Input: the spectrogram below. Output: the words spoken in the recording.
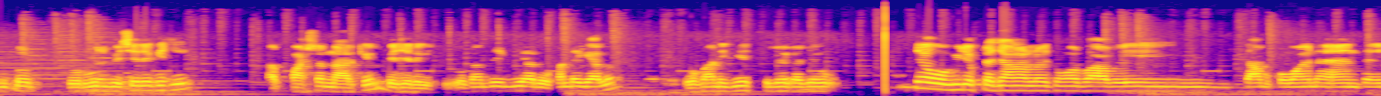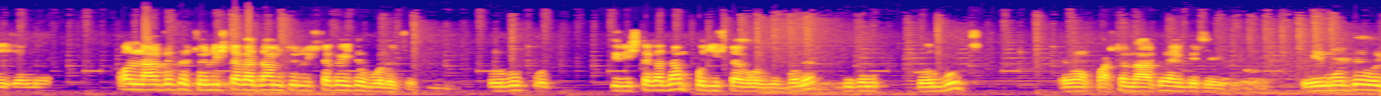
দুটো তরমুজ বেছে রেখেছি, আর পাঁচটা নারকেল বেছে রেখেছি। ওখান থেকে গিয়ে আর ওখানে গেল, ওখানে গিয়ে ছেলের কাছে যে অভিযোগটা জানালো, তোমার বাপ এই দাম কমায় না, হ্যান ত্যান, এই জন্য ওর নারকেল তো চল্লিশ টাকার দাম, চল্লিশ টাকাই তো বলেছে। তরমুজ তিরিশ টাকার দাম, পঁচিশ টাকা বলবে বলে দুজন তরমুজ এবং পাঁচটা নারকেল আমি দিয়েছি এর মধ্যে ওই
